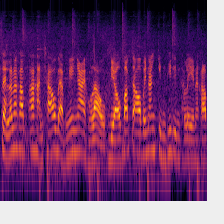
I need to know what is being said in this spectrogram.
เสร็จแล้วนะครับอาหารเช้าแบบง่าย ๆ ของเรา เดี๋ยวปั๊บจะเอาไปนั่งกินที่ริมทะเลนะครับ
